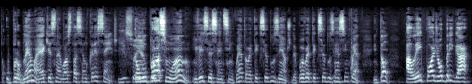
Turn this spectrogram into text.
Então, o problema é que esse negócio está sendo crescente. Isso então, no é próximo ano, em vez de ser 150, vai ter que ser 200. Depois vai ter que ser 250. Então, a lei pode obrigar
